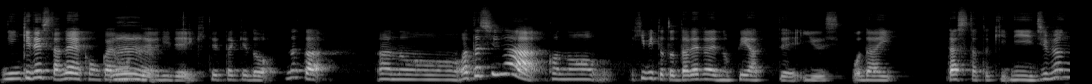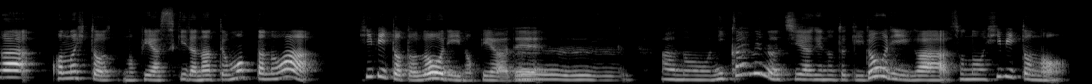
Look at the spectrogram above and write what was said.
人気でしたね。今回もお便りで来てたけど。なんか、あのー私が、この、ヒビトと誰々のペアっていうお題出した時に、自分がこの人のペア好きだなって思ったのは、ヒビトとローリーのペアで、うんうんうんあの、2回目の打ち上げの時、ローリーが、その日々との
